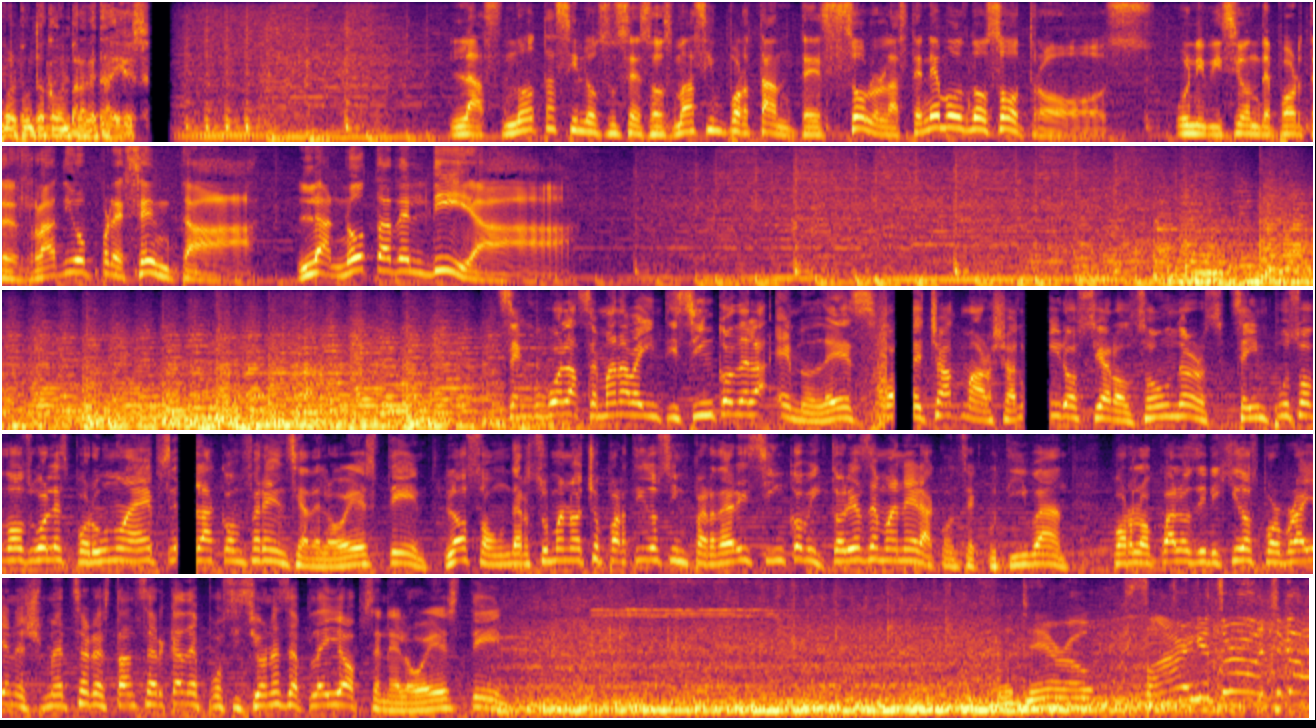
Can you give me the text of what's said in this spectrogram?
boostmobile.com para detalles. Las notas y los sucesos más importantes solo las tenemos nosotros. Univisión Deportes Radio presenta la nota del día. Se jugó la semana 25 de la MLS. De Chad Marshall Seattle Sounders se impuso dos goles por uno a EPS de la conferencia del oeste. Los Sounders suman ocho partidos sin perder y cinco victorias de manera consecutiva, por lo cual los dirigidos por Brian Schmetzer están cerca de posiciones de playoffs en el oeste. Ladero firing it through. It's a goal.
